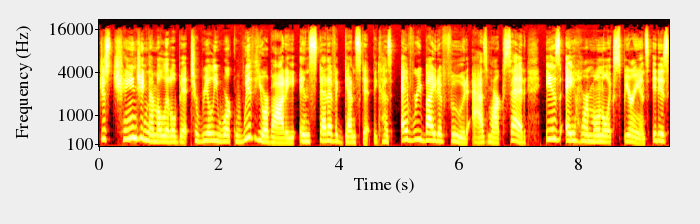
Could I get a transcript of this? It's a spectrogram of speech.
just changing them a little bit to really work with your body instead of against it. Because every bite of food, as Mark said, is a hormonal experience, it is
